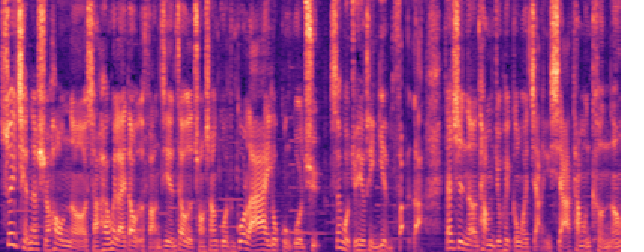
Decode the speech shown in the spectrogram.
睡前的时候呢，小孩会来到我的房间，在我的床上滚过来又滚过去，虽然我觉得有点厌烦啦，但是呢，他们就会跟我讲一下，他们可能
